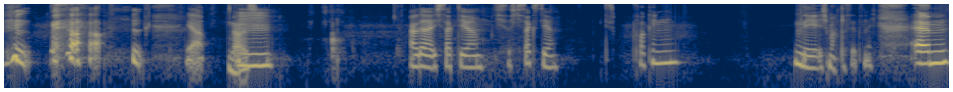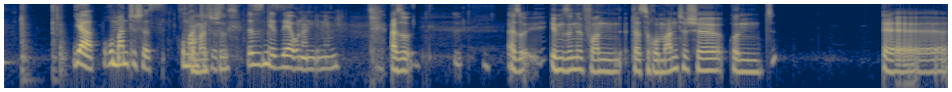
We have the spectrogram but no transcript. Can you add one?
Ja. Nice. Mm. Alter, ich sag dir, ich, ich sag's dir. Fucking. Nee, ich mach das jetzt nicht. Ähm, ja, romantisches. romantisches. Romantisches. Das ist mir sehr unangenehm. Also, also im Sinne von das Romantische und äh,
